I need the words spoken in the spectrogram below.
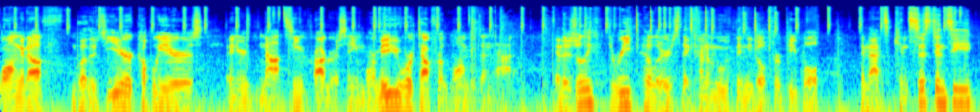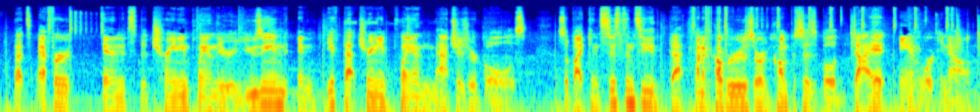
long enough, whether it's a year, a couple years, and you're not seeing progress anymore. Maybe you worked out for longer than that. And there's really three pillars that kind of move the needle for people. And that's consistency, that's effort, and it's the training plan that you're using, and if that training plan matches your goals. So by consistency, that kind of covers or encompasses both diet and working out.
